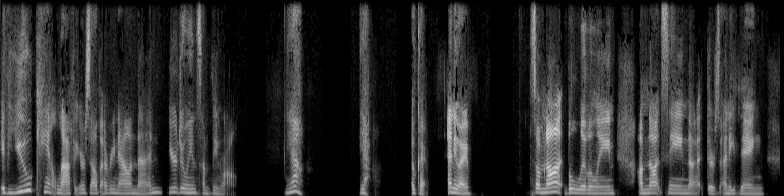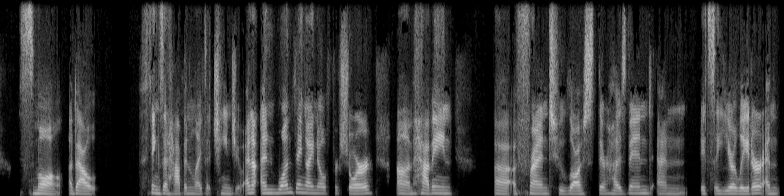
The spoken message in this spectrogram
If you can't laugh at yourself every now and then, you're doing something wrong. Yeah. Yeah. Okay. Anyway, So I'm not belittling. I'm not saying that there's anything small about things that happen in life that change you. And and one thing I know for sure, um, having uh, a friend who lost their husband and it's a year later and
